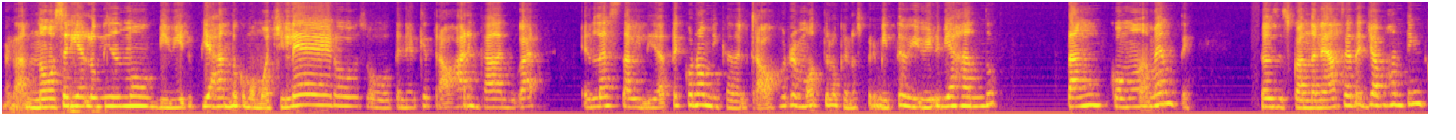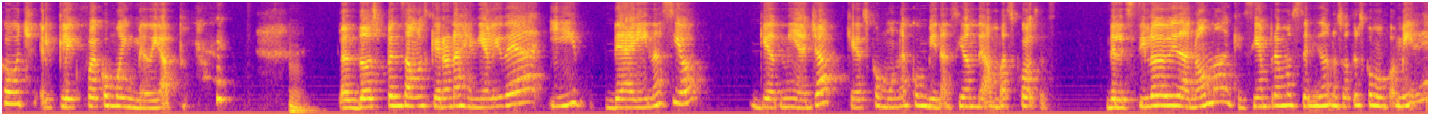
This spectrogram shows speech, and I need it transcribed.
¿verdad? No sería lo mismo vivir viajando como mochileros o tener que trabajar en cada lugar. Es la estabilidad económica del trabajo remoto lo que nos permite vivir viajando tan cómodamente. Entonces, cuando le hace The Job Hunting Coach, el clic fue como inmediato. Hmm. Las dos pensamos que era una genial idea y de ahí nació Get Me a Job, que es como una combinación de ambas cosas del estilo de vida nómada que siempre hemos tenido nosotros como familia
